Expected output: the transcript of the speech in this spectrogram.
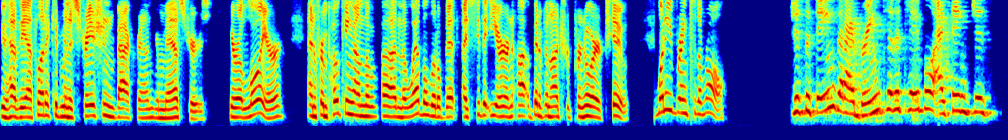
You have the athletic administration background your master's. You're a lawyer. And from poking on the uh, on the web a little bit i see that you're an, a bit of an entrepreneur too what do you bring to the role? Just the things that I bring to the table. I think just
